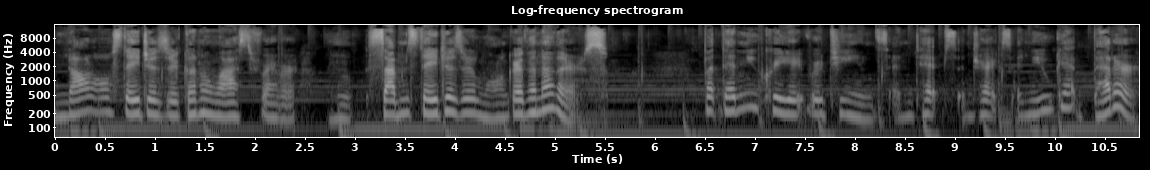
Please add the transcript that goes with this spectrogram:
Not all stages are going to last forever. Some stages are longer than others. But then you create routines and tips and tricks and you get better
